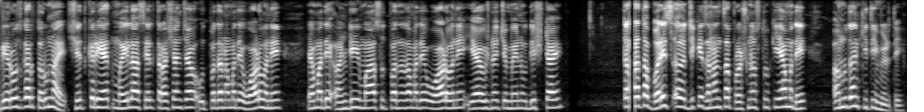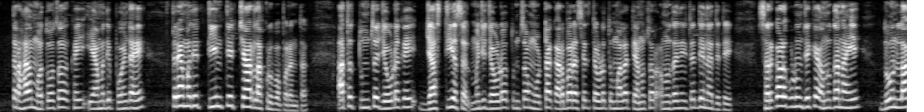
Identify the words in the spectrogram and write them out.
बेरोजगार तरुण आहे शेतकरी आहेत महिला असेल तर अशांच्या उत्पादनामध्ये वाढ होणे यामध्ये अंडी मांस उत्पादनामध्ये वाढ होणे या योजनेचे मेन उद्दिष्ट आहे. तर आता बरेच जे काही जणांचा प्रश्न असतो की यामध्ये अनुदान किती मिळते? तर हा महत्त्वाचा काही यामध्ये पॉईंट आहे. तर यामध्ये तीन ते चार लाख रुपयापर्यंत. आता तुमचं जेवढं काही जास्ती असेल म्हणजे जेवढं तुमचा मोठा कारभार असेल तेवढं तुम्हाला त्यानुसार अनुदान इथे देण्यात येते. सरकारकडून जे काही अनुदान आहे दोन लाख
